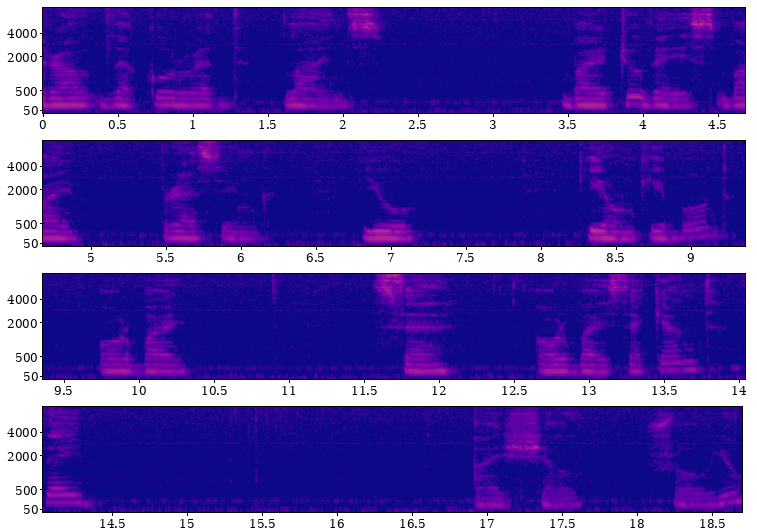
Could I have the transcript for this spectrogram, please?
draw the curved lines by two ways by pressing U key on keyboard or by se or by second way. I shall show you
